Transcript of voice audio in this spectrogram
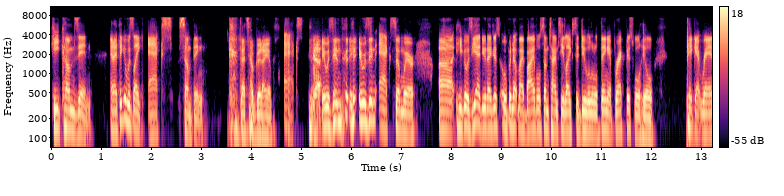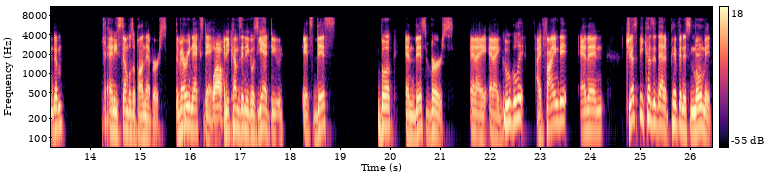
he comes in, and I think it was like Acts something. That's how good I am. Acts. Yeah. It was in it was in Acts somewhere. Uh, he goes, yeah, dude. I just opened up my Bible. Sometimes he likes to do a little thing at breakfast. Well, he'll pick at random, and he stumbles upon that verse the very next day. Wow. And he comes in. and He goes, yeah, dude. It's this book and this verse. And I and I Google it. I find it, and then just because of that epiphanous moment,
